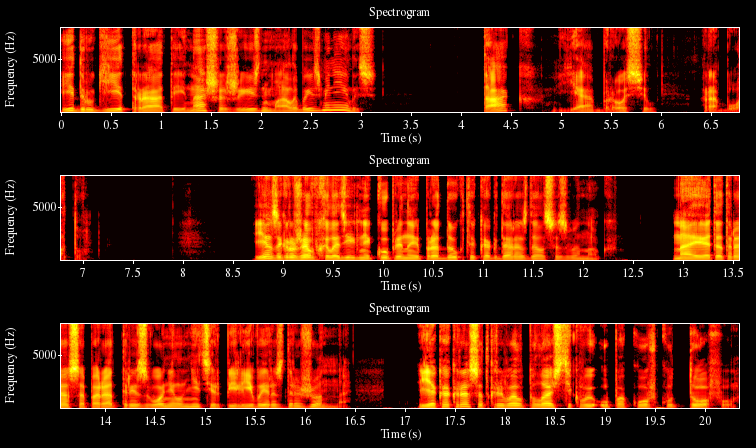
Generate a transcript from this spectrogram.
и другие траты, и наша жизнь мало бы изменилась. Так я бросил работу. Я загружал в холодильник купленные продукты, когда раздался звонок. На этот раз аппарат трезвонил нетерпеливо и раздраженно. Я как раз открывал пластиковую упаковку тофу.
